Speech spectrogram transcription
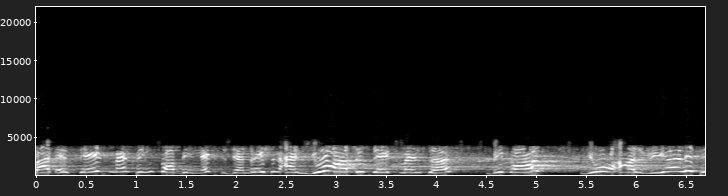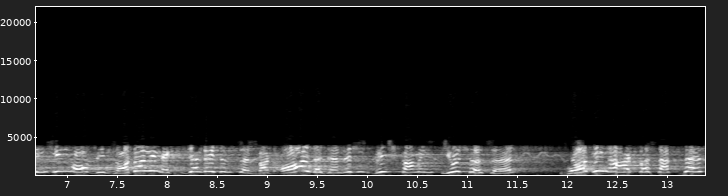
but a statesman thinks of the next generation, and you are the statesman, sir, because you are really thinking of the not only next generation, sir, but all the generations which come in future, sir. Working hard for success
